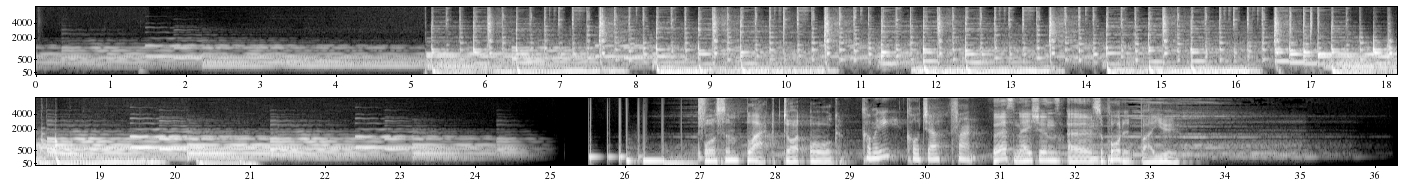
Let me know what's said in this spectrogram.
awesomeblack.org. Comedy, culture, fun. First Nations own. Supported by you.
